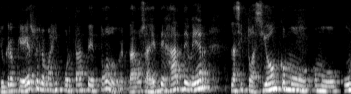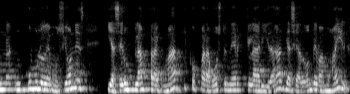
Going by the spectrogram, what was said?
yo creo que eso es lo más importante de todo, ¿verdad? O sea, es dejar de ver la situación como, como un cúmulo de emociones y hacer un plan pragmático para vos tener claridad de hacia dónde vamos a ir.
